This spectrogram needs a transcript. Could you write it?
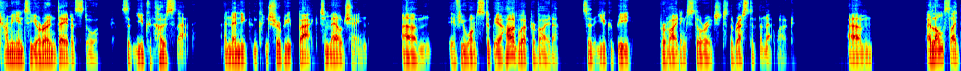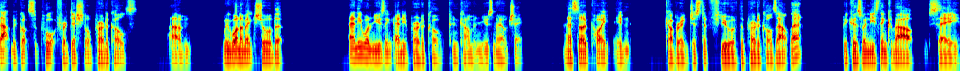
coming into your own data store so that you could host that. And then you can contribute back to MailChain um, if you want to be a hardware provider so that you could be providing storage to the rest of the network. Um, alongside that, we've got support for additional protocols. Um, we want to make sure that anyone using any protocol can come and use MailChain. There's no point in covering just a few of the protocols out there because when you think about, say,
